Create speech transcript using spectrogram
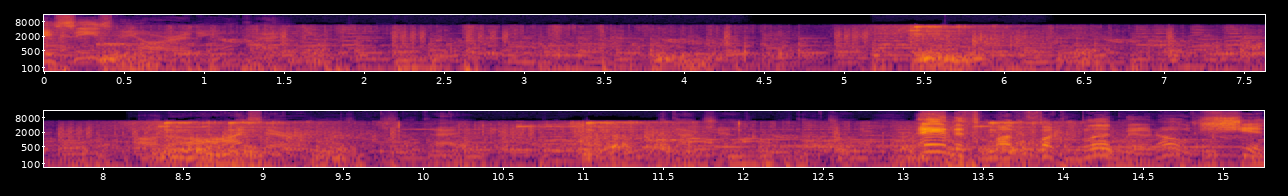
he sees me already. Okay. Oh no, oh, ice arrow. Okay. Gotcha. Gotcha. And it's a motherfucking blood moon. Oh shit.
